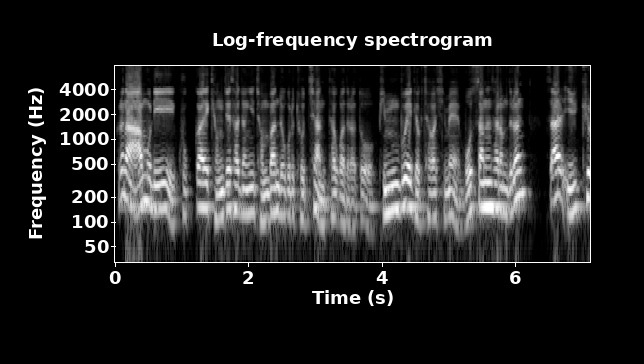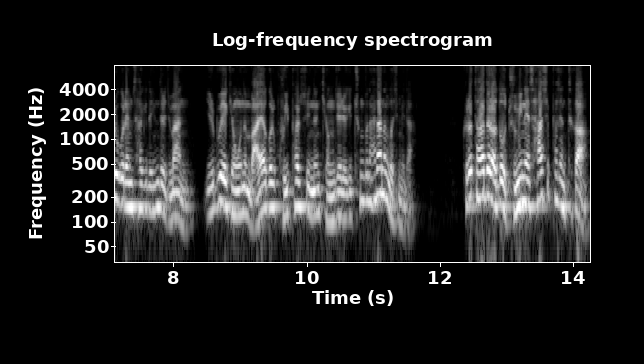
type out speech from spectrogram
그러나 아무리 국가의 경제 사정이 전반적으로 좋지 않다고 하더라도 빈부의 격차가 심해 못 사는 사람들은 쌀 1kg 사기도 힘들지만 일부의 경우는 마약을 구입할 수 있는 경제력이 충분하다는 것입니다. 그렇다 하더라도 주민의 40%가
